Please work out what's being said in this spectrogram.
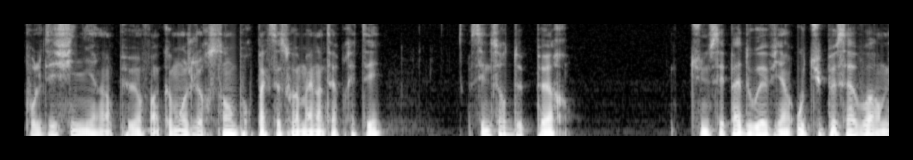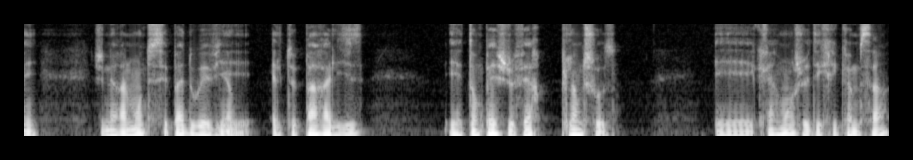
pour le définir un peu, enfin, comment je le ressens pour pas que ça soit mal interprété, c'est une sorte de peur. Tu ne sais pas d'où elle vient, ou tu peux savoir, mais généralement, tu sais pas d'où elle vient. Et elle te paralyse et elle t'empêche de faire plein de choses. Et clairement, je le décris comme ça.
